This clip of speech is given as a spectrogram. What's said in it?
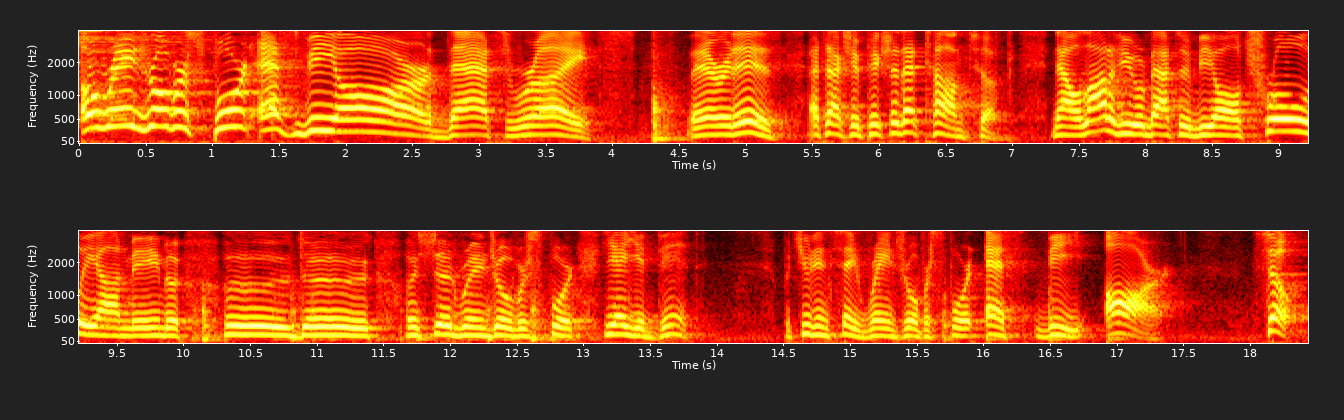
a Range Rover Sport SVR. That's right. There it is. That's actually a picture that Tom took. Now, a lot of you are about to be all trolly on me like, oh, Derek, I said Range Rover Sport. Yeah, you did. But you didn't say Range Rover Sport SVR. So,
